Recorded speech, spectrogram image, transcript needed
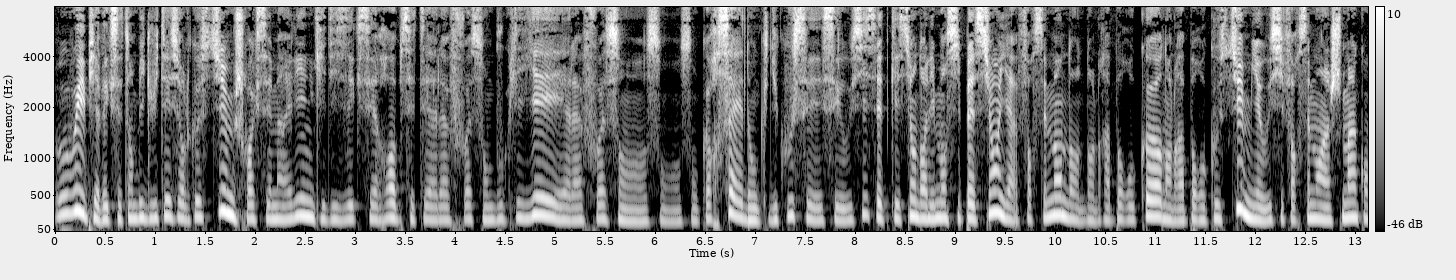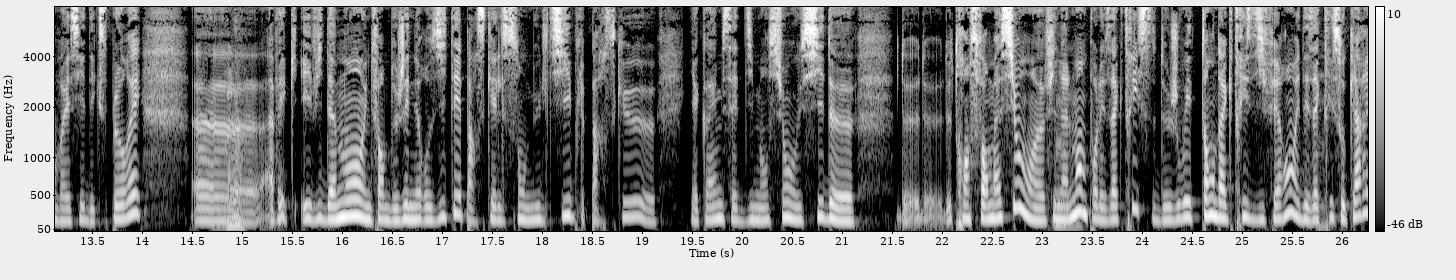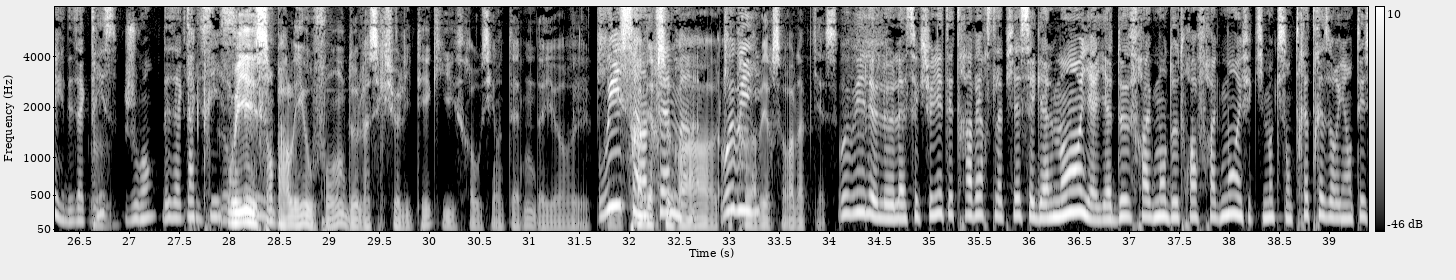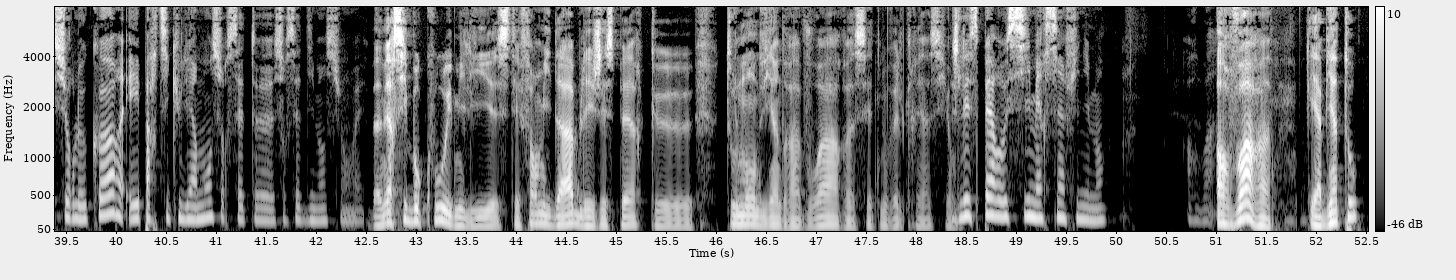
Oui, oui, puis avec cette ambiguïté sur le costume, je crois que c'est Marilyn qui disait que ses robes c'était à la fois son bouclier et à la fois son, son, son corset. Donc du coup, c'est aussi cette question dans l'émancipation. Il y a forcément dans, dans le rapport au corps, dans le rapport au costume. Il y a aussi forcément un chemin qu'on va essayer d'explorer, euh, avec évidemment une forme de générosité parce qu'elles sont multiples, parce que euh, il y a quand même cette dimension aussi de de, de, de transformation euh, finalement mm. pour les actrices, de jouer tant d'actrices différentes et des actrices au carré, des actrices mm. jouant des actrices. Oui, et sans parler au fond de la sexualité qui sera aussi un thème d'ailleurs. Oui, un thème. Qui oui, traversera la pièce. Oui, oui, le, la sexualité traverse la pièce également. Il y, a, il y a deux fragments, deux trois fragments effectivement qui sont très très orientés sur le corps et particulièrement sur cette, euh, sur cette dimension. Ben merci beaucoup, Émilie. C'était formidable et j'espère que tout le monde viendra voir euh, cette nouvelle création. Je l'espère aussi. Merci infiniment. Au revoir. Au revoir et à bientôt.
